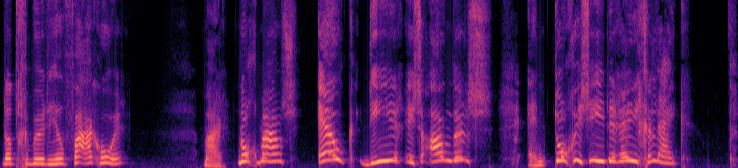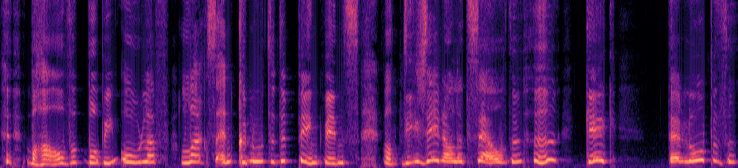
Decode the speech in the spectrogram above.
dat gebeurt heel vaak hoor. Maar nogmaals, elk dier is anders en toch is iedereen gelijk. Behalve Bobby Olaf, Lars en Knoeten de Pinkwins, want die zijn al hetzelfde. Kijk, daar lopen ze.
